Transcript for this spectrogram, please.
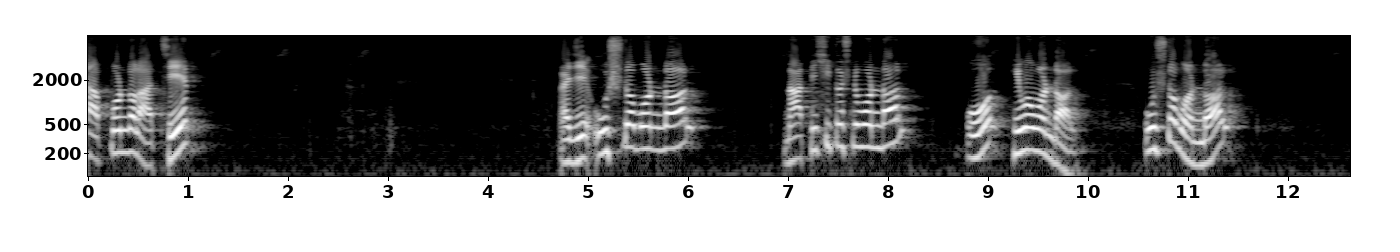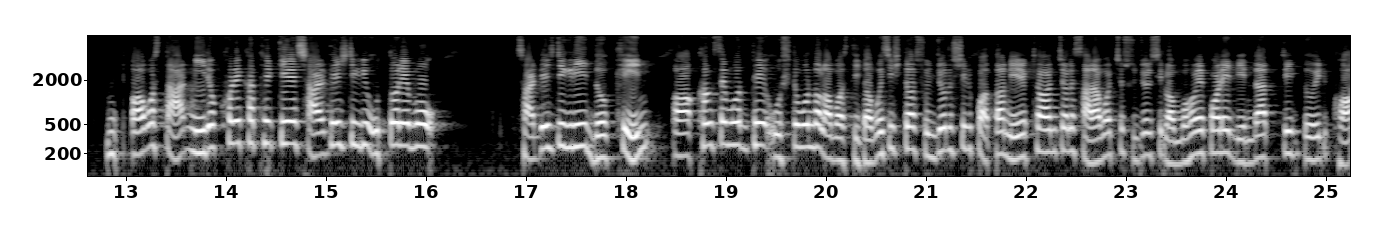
তাপমণ্ডল আছে। যে উষ্ণমণ্ডল নাতিশীতোষ্ণমণ্ডল ও হিমমণ্ডল। উষ্ণমণ্ডল অবস্থান নিরক্ষরেখা থেকে সাড়ে তেইশ ডিগ্রি উত্তর এবং সাঁত্রিশ ডিগ্রি দক্ষিণ অক্ষাংশের মধ্যে উষ্ণমণ্ডল অবস্থিত। বৈশিষ্ট্য, সূর্যরশ্মির পতন নিরক্ষীয় অঞ্চলে সারা বছর সূর্যরশ্মি লম্বভাবে পড়ে দিনরাত্রির দৈর্ঘ্য।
